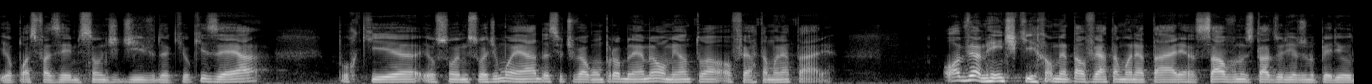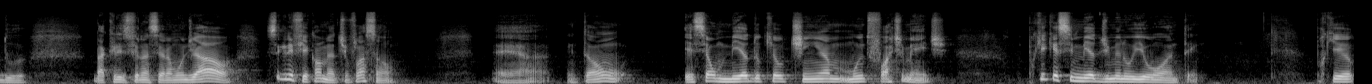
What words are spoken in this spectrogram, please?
eu posso fazer emissão de dívida que eu quiser, porque eu sou emissor de moeda, se eu tiver algum problema, eu aumento a oferta monetária. Obviamente que aumentar a oferta monetária, salvo nos Estados Unidos no período da crise financeira mundial, significa aumento de inflação. É, então, esse é o medo que eu tinha muito fortemente. Por que, que esse medo diminuiu ontem? Porque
